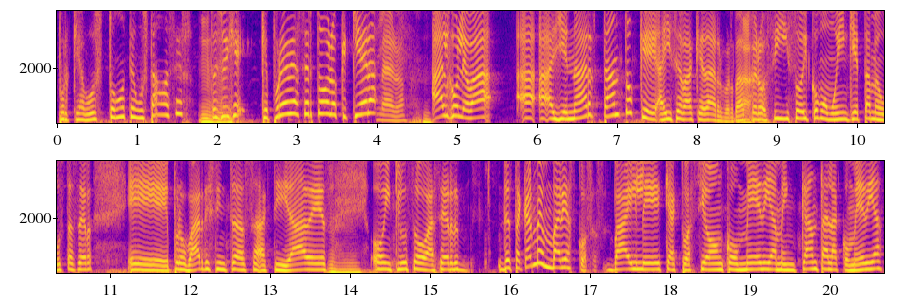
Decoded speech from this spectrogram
porque a vos todo te gustaba hacer. Entonces yo dije, que pruebe a hacer todo lo que quiera Claro. algo le va a, a llenar tanto que ahí se va a quedar, ¿verdad? Ajá. Pero sí soy como muy inquieta, me gusta hacer, eh, probar distintas actividades o incluso hacer, destacarme en varias cosas, baile, que actuación, comedia, me encanta la comedia.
